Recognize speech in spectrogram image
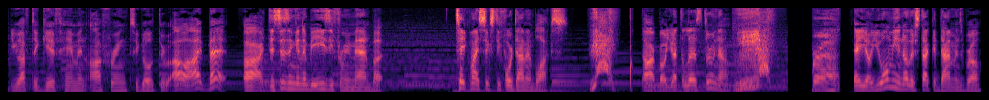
You have to give him an offering to go through. Oh, I bet. All right, this isn't going to be easy for me, man, but take my 64 diamond blocks. Yeah. All right, bro, you have to let us through now. Yeah. Bruh. Hey, yo, you owe me another stack of diamonds, bro.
